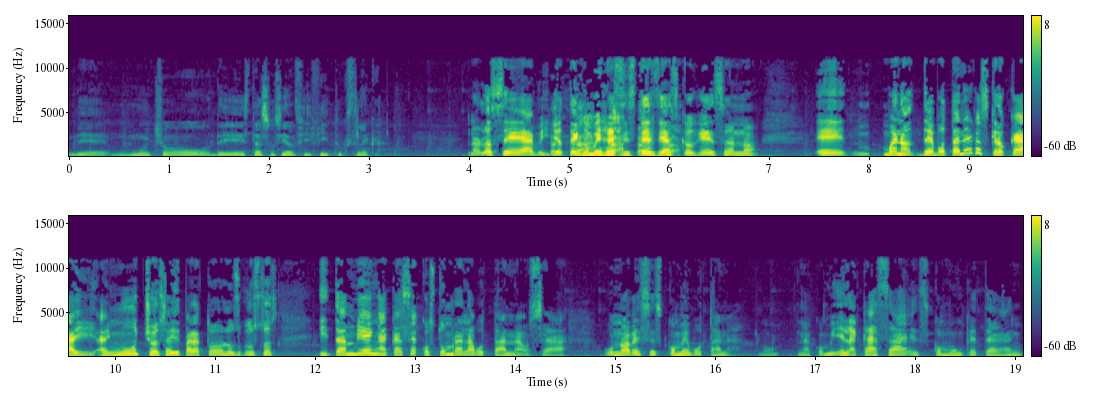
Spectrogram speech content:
de mucho de esta sociedad fifi tuxtleca. No lo sé, yo tengo mis resistencias con eso, ¿no? Eh, bueno, de botaneros creo que hay, hay muchos, hay para todos los gustos. Y también acá se acostumbra a la botana, o sea, uno a veces come botana, ¿no? En la, en la casa es común que te hagan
